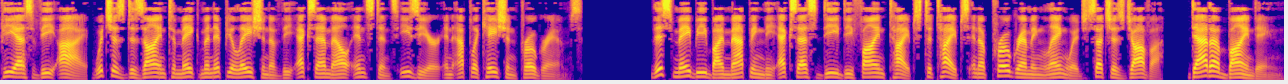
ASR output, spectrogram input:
PSVI, which is designed to make manipulation of the XML instance easier in application programs. This may be by mapping the XSD-defined types to types in a programming language such as Java. Data binding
